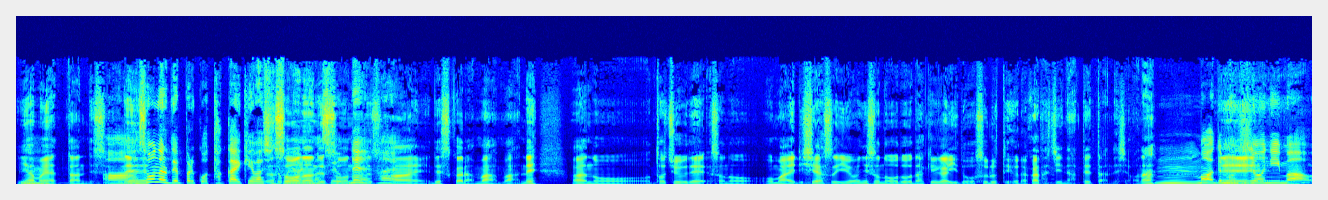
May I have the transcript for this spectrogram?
山やったんですよね。あーそうなるとやっぱりこう高い険しいところになりそうなんですますよねそうなんです、はいはい、ですからまあまあねあの途中でそのお参りしやすいようにそのお堂だけが移動するっていうような形になってったんでしょうなう。ん、まあでもええ非常に今、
